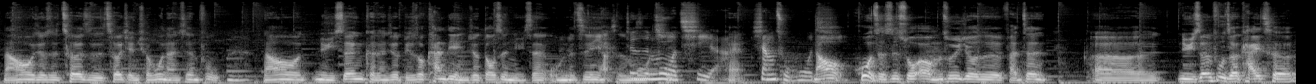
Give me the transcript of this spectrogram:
然后就是车子车钱全部男生付，嗯，然后女生可能就比如说看电影就都是女生，嗯、我们的之间养成默契，就是默契啊，哎，相处默契。然后或者是说，哦，我们出去就是反正呃，女生负责开车，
